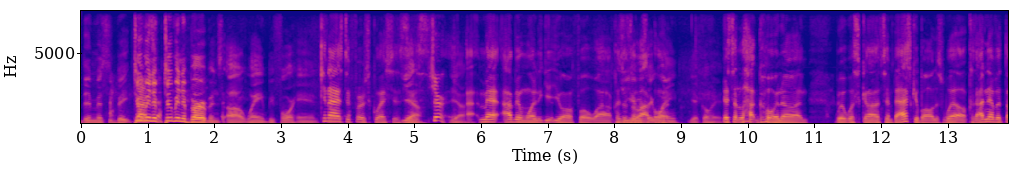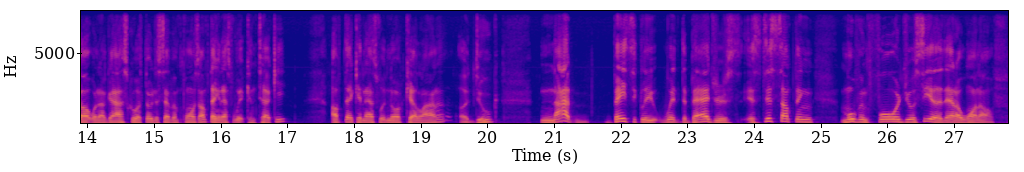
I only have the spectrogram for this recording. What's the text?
Didn't miss a beat. Too many too many bourbons, uh, Wayne, beforehand. Can so- I ask the first question? Yeah. Sure. Yeah. uh, Matt, I've been wanting to get you on for a while because Did there's you a lot say going. Wayne? Yeah, go ahead. It's a lot going on with Wisconsin basketball as well. Because I never thought when a guy scored 37 points, I'm thinking that's with Kentucky. I'm thinking that's with North Carolina or Duke. Not basically with the Badgers. Is this something moving forward you'll see that a one off?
